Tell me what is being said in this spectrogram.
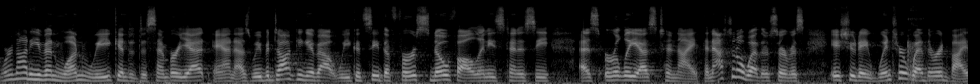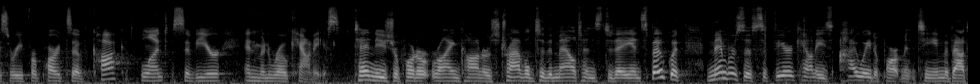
we're not even one week into December yet, and as we've been talking about, we could see the first snowfall in East Tennessee as early as tonight. The National Weather Service issued a winter weather advisory for parts of Cocke, Blount, Sevier, and Monroe counties. 10 News reporter Ryan Connors traveled to the mountains today and spoke with members of Sevier County's Highway Department team about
